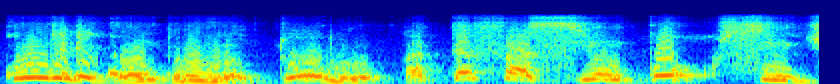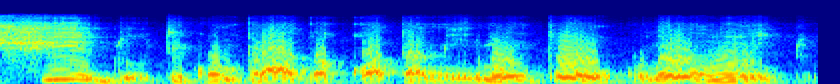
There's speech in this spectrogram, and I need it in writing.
Quando ele comprou em outubro, até fazia um pouco sentido ter comprado a cota mínima, um pouco, não muito.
